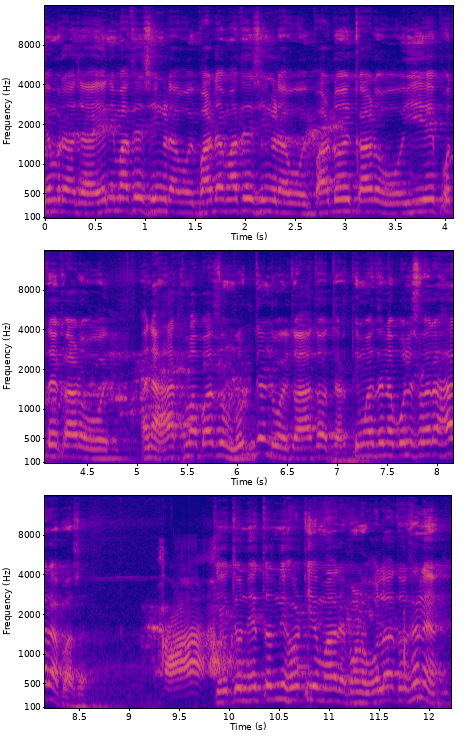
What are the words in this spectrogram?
યમરાજા એની માથે શિંગડા હોય પાડા માથે શિંગડા હોય પાડો કાળો હોય એ પોતે કાળો હોય. અને હાથમાં પાછું મૃગદંડ હોય તો આ તો ધરતી માથેના પોલીસવાળા હારા પાછા. કે એ તો નેતરની હોટીએ મારે પણ ઓલા તો છે ને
